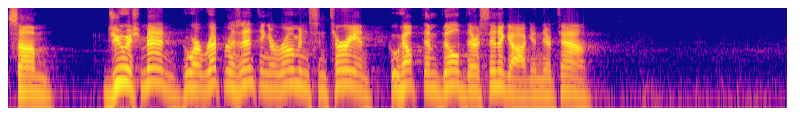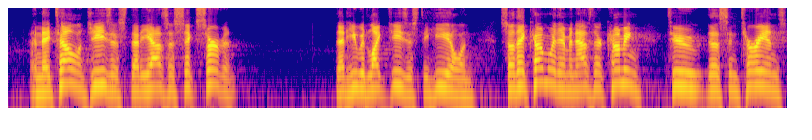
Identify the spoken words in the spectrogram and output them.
some Jewish men who are representing a Roman centurion who helped them build their synagogue in their town. And they tell Jesus that he has a sick servant that he would like Jesus to heal. And so they come with him, and as they're coming to the centurion's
